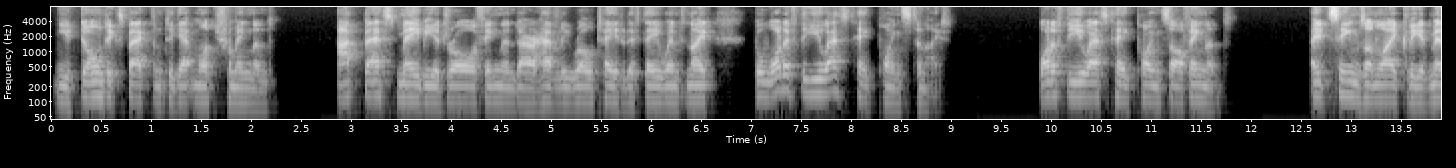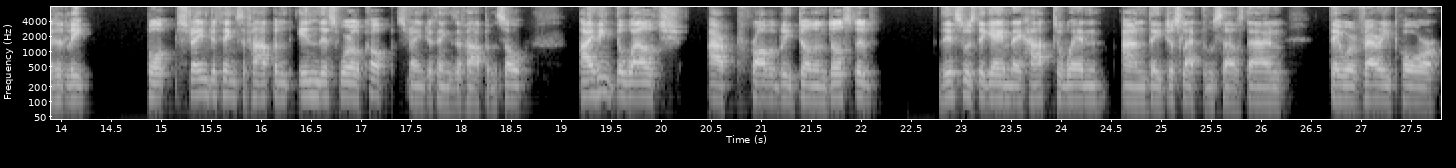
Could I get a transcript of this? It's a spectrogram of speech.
You don't expect them to get much from England. At best, maybe a draw if England are heavily rotated if they win tonight. But what if the US take points tonight? What if the US take points off England? It seems unlikely, admittedly. But stranger things have happened in this World Cup. Stranger things have happened. So I think the Welsh are probably done and dusted. This was the game they had to win, and they just let themselves down. They were very poor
